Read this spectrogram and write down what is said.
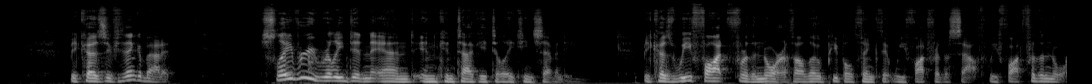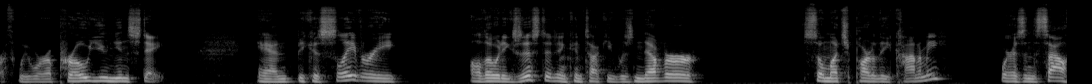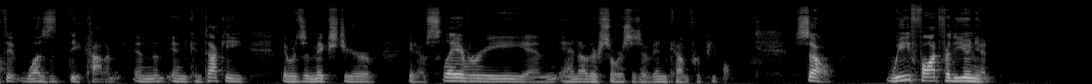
Because if you think about it, slavery really didn't end in Kentucky till 1870 because we fought for the North, although people think that we fought for the South. We fought for the North. We were a pro Union state. And because slavery, although it existed in Kentucky, was never so much part of the economy, whereas in the South it was the economy. And in Kentucky, there was a mixture of you know slavery and, and other sources of income for people. So we fought for the Union.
